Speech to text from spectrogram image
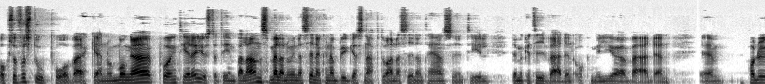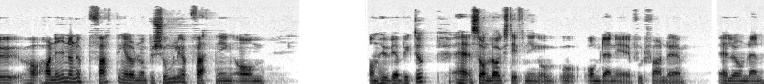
också får stor påverkan och många poängterar just att det är en balans mellan å ena sidan kunna bygga snabbt och å andra sidan ta hänsyn till demokrativärden och miljövärden. Ehm, har, du, har, har ni någon uppfattning eller någon personlig uppfattning om, om hur vi har byggt upp eh, sån lagstiftning och, och, om den är fortfarande eller om den,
